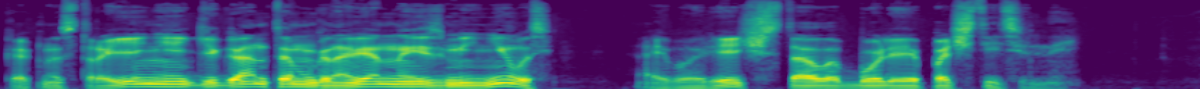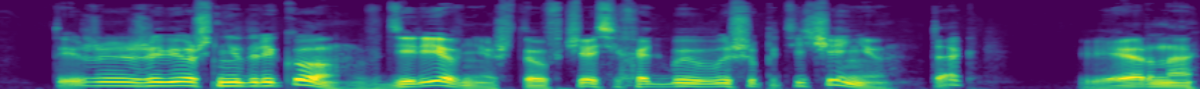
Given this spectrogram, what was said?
как настроение гиганта мгновенно изменилось, а его речь стала более почтительной. Ты же живешь недалеко, в деревне, что в часе ходьбы выше по течению, так? Верно.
